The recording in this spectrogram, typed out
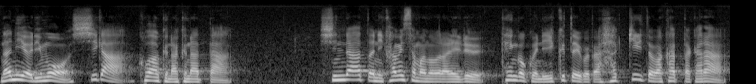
何よりも死が怖くなくなった。死んだ後に神様のおられる天国に行くということがはっきりと分かったから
